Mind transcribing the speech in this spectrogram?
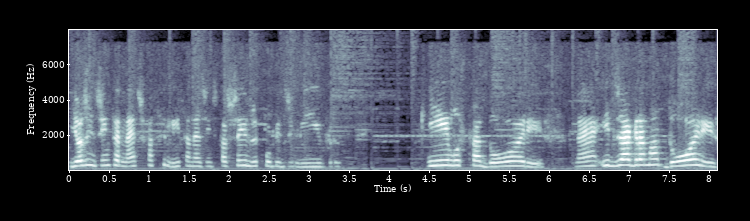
E hoje em dia a internet facilita, né? A gente está cheio de clube de livros. E ilustradores, né? E diagramadores,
